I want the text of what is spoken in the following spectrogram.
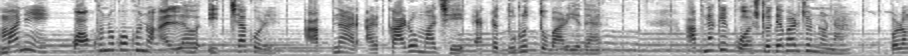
মানে কখনো কখনো আল্লাহ ইচ্ছা করে আপনার আর কারও মাঝে একটা দূরত্ব বাড়িয়ে দেন। আপনাকে কষ্ট দেবার জন্য না, বরং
